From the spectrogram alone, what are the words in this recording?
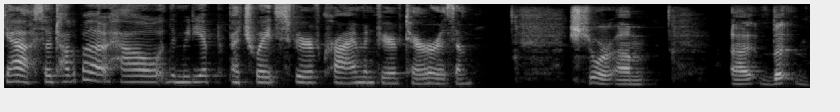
Yeah, so talk about how the media perpetuates fear of crime and fear of terrorism. Sure. Um, uh, the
